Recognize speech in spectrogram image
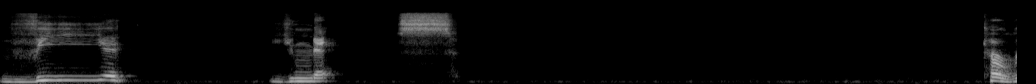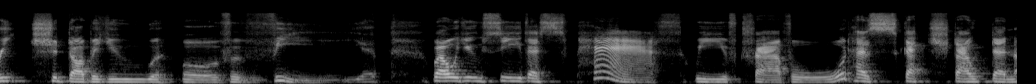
V units to reach W of V. Well, you see this path we've traveled has sketched out an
